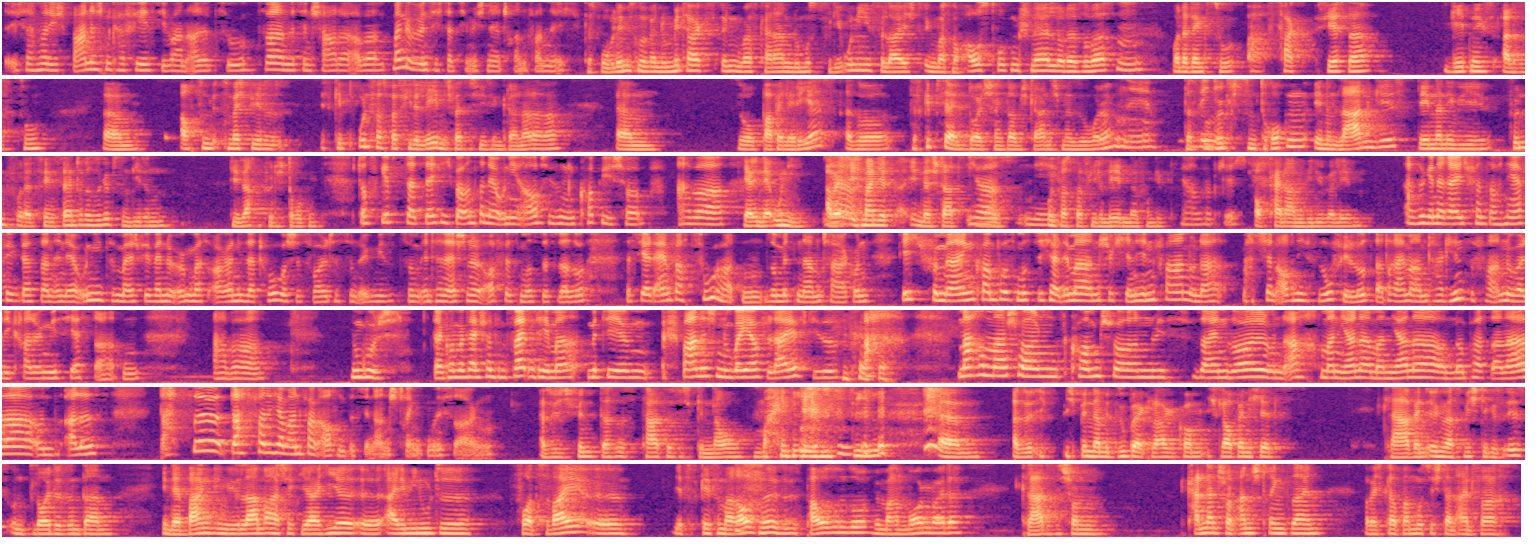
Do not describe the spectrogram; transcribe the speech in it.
ich sag mal, die spanischen Cafés, die waren alle zu. Es war dann ein bisschen schade, aber man gewöhnt sich da ziemlich schnell dran, fand ich. Das Problem ist nur, wenn du mittags irgendwas, keine Ahnung, du musst für die Uni vielleicht irgendwas noch ausdrucken schnell oder sowas. Hm. Und dann denkst du, ah, fuck, Siesta, geht nichts, alles ist zu. Ähm, auch zum, zum Beispiel, es gibt unfassbar viele Läden, ich weiß nicht, wie es in Granada war, ähm, so Papelerias, also das gibt es ja in Deutschland, glaube ich, gar nicht mehr so, oder? Nee. Dass wenig. du wirklich zum Drucken in einen Laden gehst, denen dann irgendwie 5 oder 10 Cent oder so gibst und die dann die Sachen für dich drucken. Doch es gibt es tatsächlich bei uns an der Uni auch, diesen Copyshop. Aber Ja, in der Uni. Aber Ja. ich meine jetzt in der Stadt, Ja, wo es nee. unfassbar viele Läden davon gibt. ja, wirklich. Auch keine Ahnung, wie die überleben. Also generell, ich fand es auch nervig, dass dann in der Uni zum Beispiel, wenn du irgendwas Organisatorisches wolltest und irgendwie so zum International Office musstest oder so, dass die halt einfach zu hatten, so mitten am Tag. Und ich für meinen Campus musste ich halt immer ein Stückchen hinfahren und da hatte ich dann auch nicht so viel Lust, da dreimal am Tag hinzufahren, nur weil die gerade irgendwie Siesta hatten. Aber nun gut, dann kommen wir gleich schon zum zweiten Thema mit dem spanischen Way of Life, dieses, ach, machen wir schon, es kommt schon, wie es sein soll und ach, mañana, mañana und no pasa nada und alles. Das, äh, das fand ich am Anfang auch ein bisschen anstrengend, muss ich sagen. Also ich finde, das ist tatsächlich genau mein Lebensstil. ähm, also ich, ich bin damit super klargekommen. Ich glaube, wenn ich jetzt, klar, wenn irgendwas Wichtiges ist und Leute sind dann in der Bank irgendwie so lahmarschig, ja, hier äh, eine Minute vor zwei, äh, jetzt gehst du mal raus, ne? Es ist Pause und so, wir machen morgen weiter. Klar, das ist schon, kann dann schon anstrengend sein, aber ich glaube, man muss sich dann einfach,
